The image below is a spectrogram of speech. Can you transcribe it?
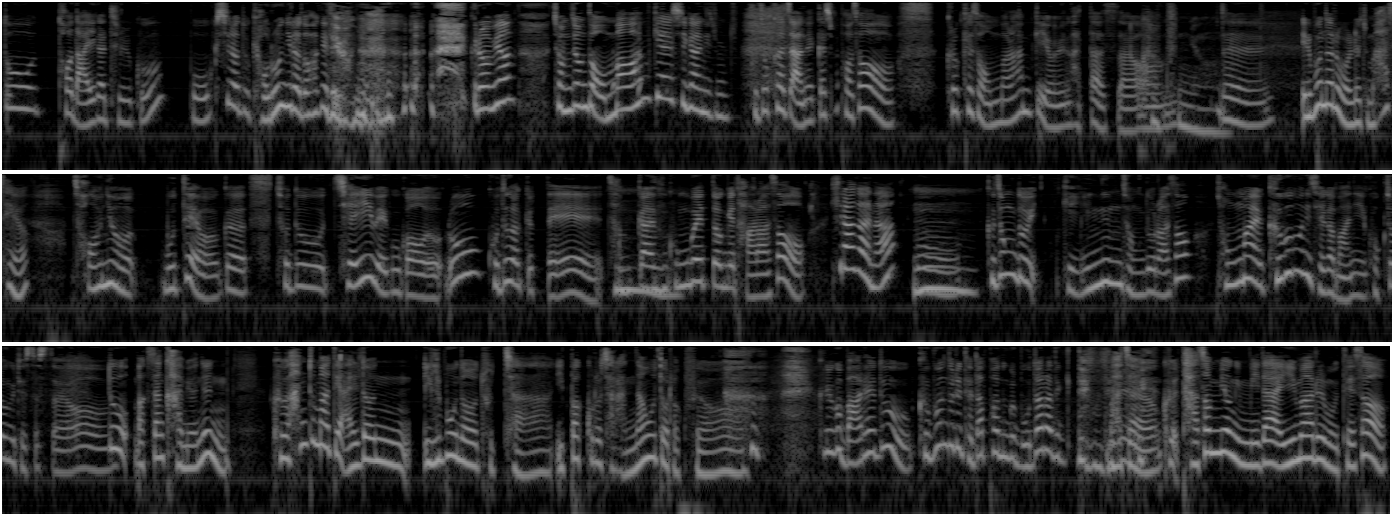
또 더 나이가 들고 뭐 혹시라도 결혼이라도 하게 되거나 그러면 점점 더 엄마와 함께 할 시간이 좀 부족하지 않을까 싶어서 그렇게 해서 엄마랑 함께 여행을 갔다 왔어요. 그렇군요. 네. 일본어를 원래 좀 하세요? 전혀 못해요. 그러니까 저도 제2 외국어로 고등학교 때 잠깐 음. 공부했던 게 달아서 히라가나 뭐그 음. 정도 이렇게 읽는 정도라서 정말 그 부분이 제가 많이 걱정이 됐었어요. 또 막상 가면은 그 한두 마디 알던 일본어조차 입 밖으로 잘 안 나오더라고요. 그리고 말해도 그분들이 대답하는 걸 못 알아듣기 때문에. 맞아요. 그 다섯 명입니다. 이 말을 못해서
